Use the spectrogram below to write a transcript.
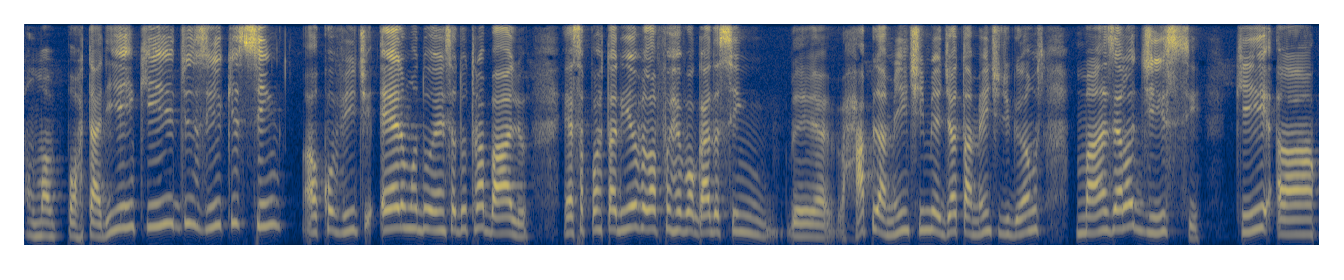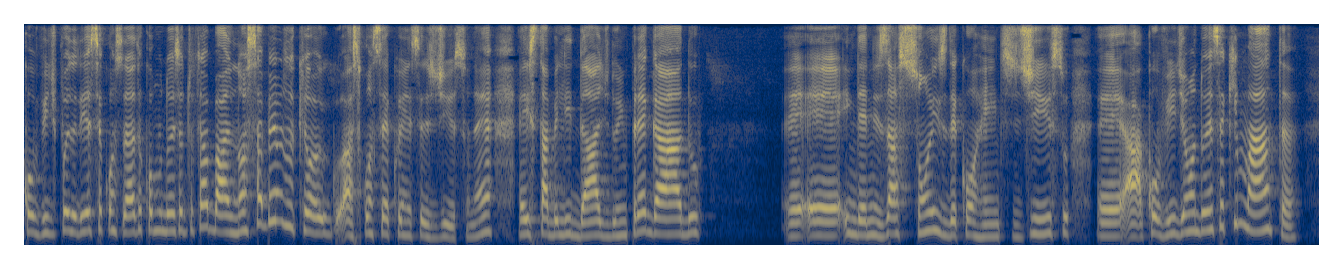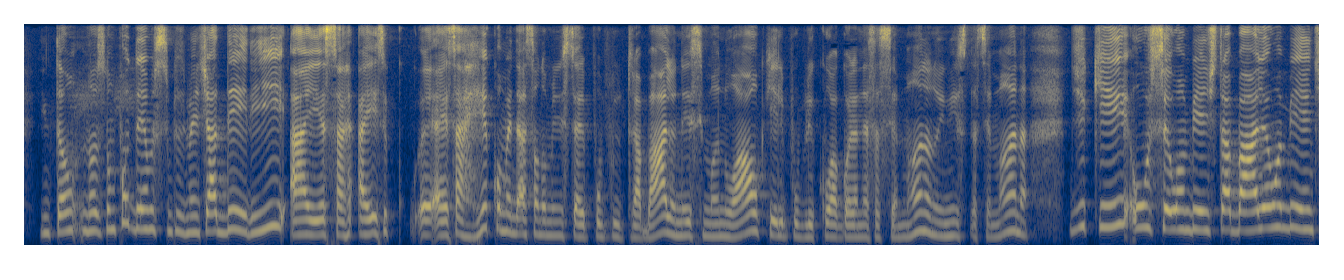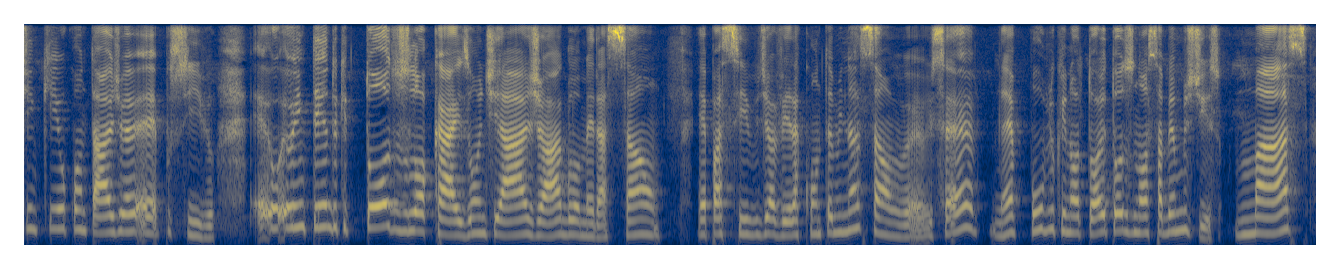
uma portaria em que dizia que sim, a Covid era uma doença do trabalho. Essa portaria ela foi revogada assim é, rapidamente, imediatamente, digamos, mas ela disse que a Covid poderia ser considerada como doença do trabalho. Nós sabemos o que as consequências disso, né? É estabilidade do empregado, é, é, indenizações decorrentes disso. É, a Covid é uma doença que mata. Então, nós não podemos simplesmente aderir a essa, a, esse, a essa recomendação do Ministério Público do Trabalho, nesse manual que ele publicou agora nessa semana, no início da semana, de que o seu ambiente de trabalho é um ambiente em que o contágio é, é possível. Eu, eu entendo que todos os locais onde haja aglomeração é passível de haver a contaminação. Isso é né, público e notório, todos nós sabemos disso. Mas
